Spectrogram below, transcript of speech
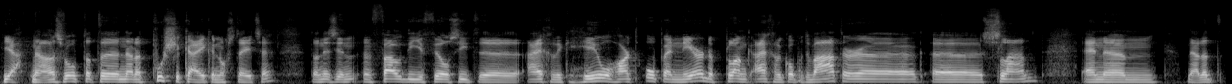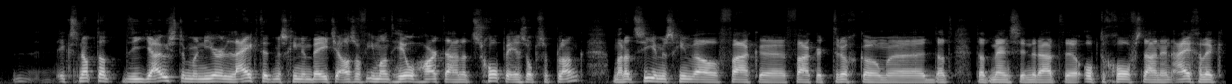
Ja, nou als we op dat, uh, naar dat pushen kijken nog steeds, hè, dan is een, een fout die je veel ziet uh, eigenlijk heel hard op en neer. De plank eigenlijk op het water uh, slaan. En um, nou, dat, ik snap dat de juiste manier lijkt het misschien een beetje alsof iemand heel hard aan het schoppen is op zijn plank. Maar dat zie je misschien wel vaak, vaker terugkomen. Dat, dat mensen inderdaad op de golf staan en eigenlijk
